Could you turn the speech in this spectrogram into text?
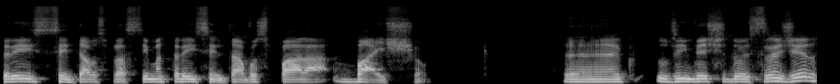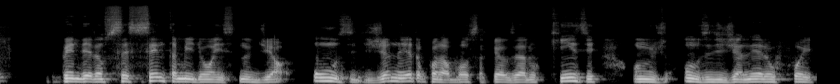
3 centavos para cima, 3 centavos para baixo. É, os investidores estrangeiros venderam 60 milhões no dia 11 de janeiro, quando a bolsa caiu 0,15. 11 de janeiro foi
